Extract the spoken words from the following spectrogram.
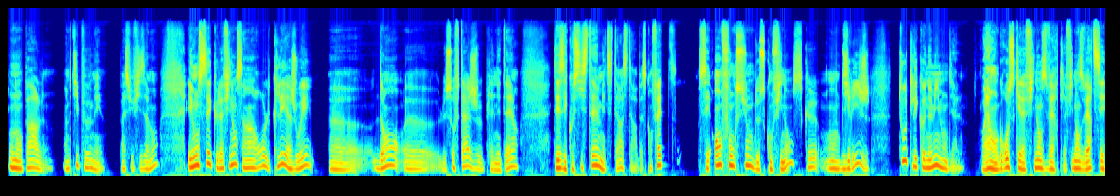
on en parle un petit peu, mais pas suffisamment. Et on sait que la finance a un rôle clé à jouer euh, dans euh, le sauvetage planétaire des écosystèmes, etc. etc. Parce qu'en fait, c'est en fonction de ce qu'on finance qu'on dirige toute l'économie mondiale. Voilà en gros ce qu'est la finance verte. La finance verte, c'est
